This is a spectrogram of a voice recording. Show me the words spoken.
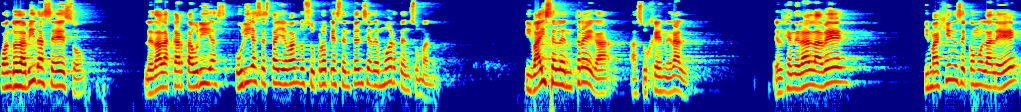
cuando David hace eso, le da la carta a Urias, Urias está llevando su propia sentencia de muerte en su mano. Y va y se la entrega a su general. El general la ve, imagínense cómo la lee,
